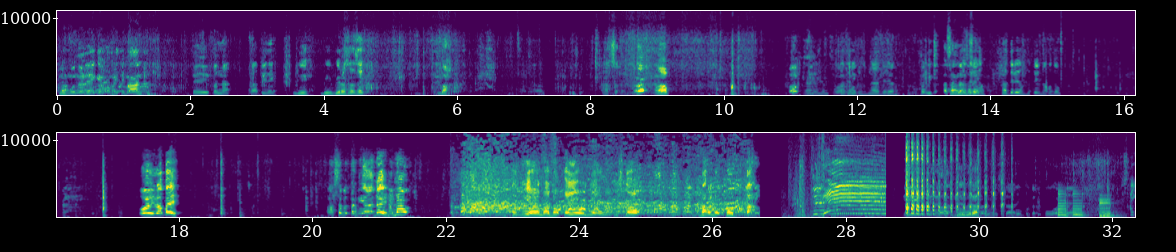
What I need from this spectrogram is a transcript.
Na. Muna na eh, kay may timaan. Eh ko na. Rapi ni. Gi, bi- bira sa sik. Dah. Asa. Up. Up. Op. Nadiri ko na diri. Asan na sila? Nadiri sa hotel na ko dong. Oy, labi! Asa ba tagianay? Nano? Tagiya, nano kayo nya ang isda. Nano pod. Ta. Di bira. Kasi ko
